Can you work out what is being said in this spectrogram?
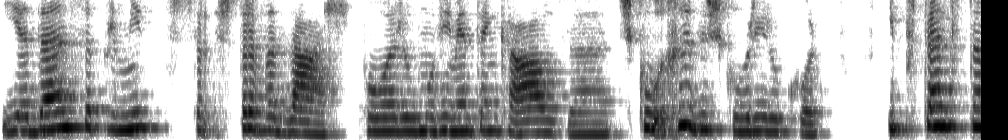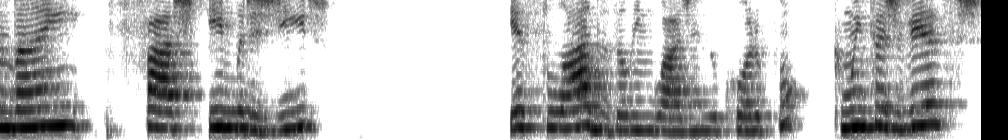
E a dança permite extravasar, pôr o movimento em causa, redescobrir o corpo. E, portanto, também faz emergir esse lado da linguagem do corpo que muitas vezes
